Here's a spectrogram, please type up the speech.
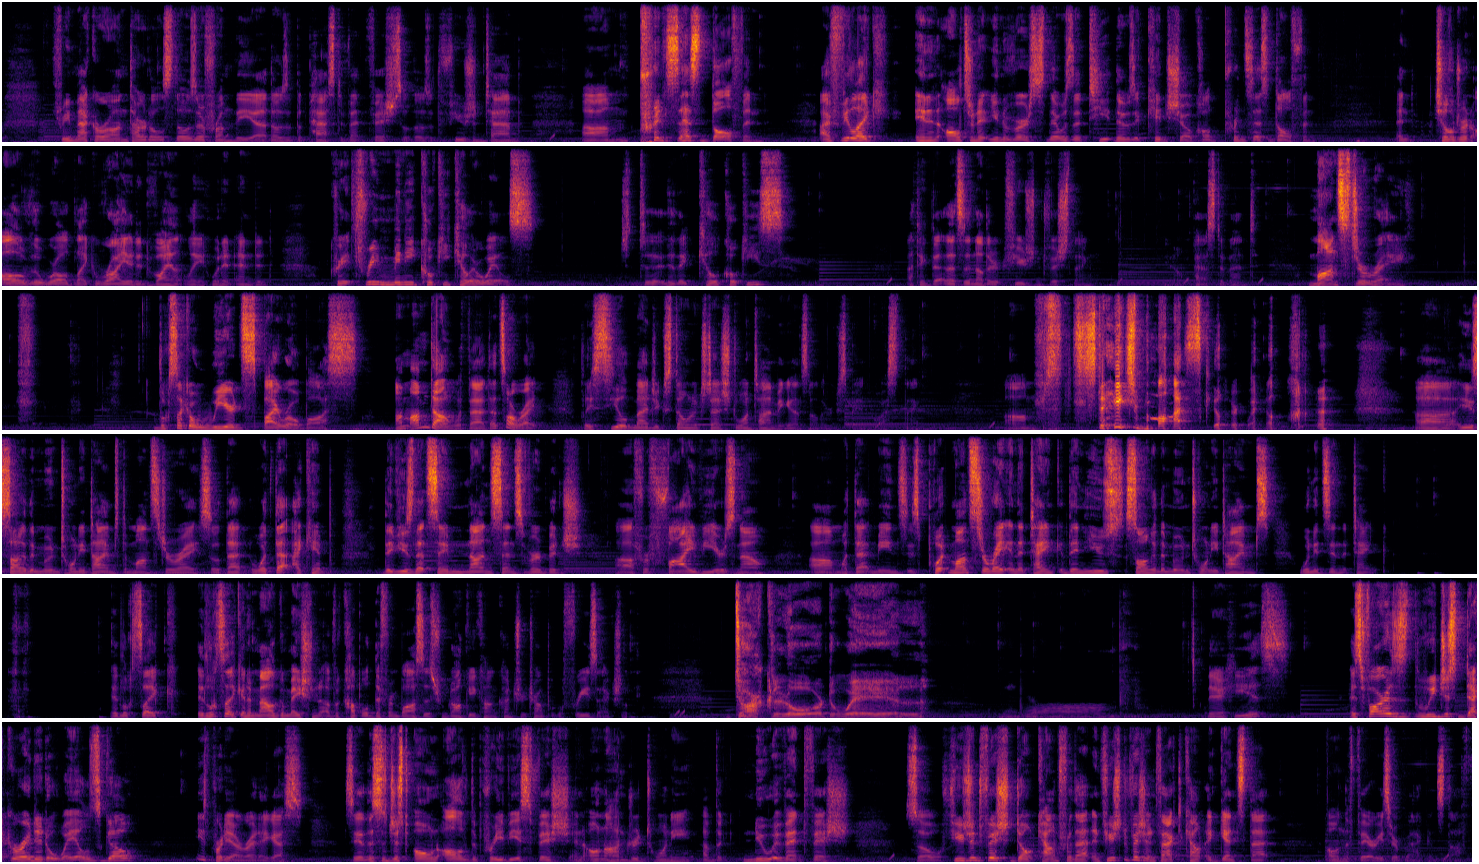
Three macaron turtles. Those are from the uh, those are the past event fish. So those are the fusion tab. Um, Princess Dolphin. I feel like in an alternate universe there was a t there was a kid show called Princess Dolphin, and children all over the world like rioted violently when it ended. Create three mini cookie killer whales. Do they kill cookies? I think that that's another fusion fish thing. You know, past event. Monster Ray. Looks like a weird Spyro boss. I'm, I'm down with that. That's alright. Play Sealed Magic Stone Extension one time against another expand quest thing. Um, stage boss killer whale. uh, use Song of the Moon 20 times to Monster Ray. So that what that I can't. They've used that same nonsense verbiage uh, for five years now. Um, what that means is put Monster Ray in the tank, then use Song of the Moon 20 times when it's in the tank. It looks like it looks like an amalgamation of a couple different bosses from Donkey Kong Country Tropical Freeze, actually. Dark Lord Whale. There he is. As far as we just decorated a whales go, he's pretty alright, I guess. So yeah, this is just own all of the previous fish and own 120 of the new event fish. So fusion fish don't count for that, and fusion fish in fact count against that. Oh, and the fairies are back and stuff.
